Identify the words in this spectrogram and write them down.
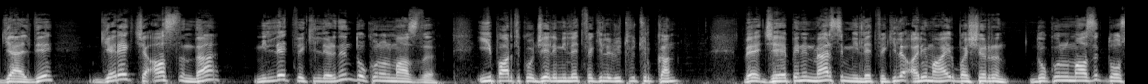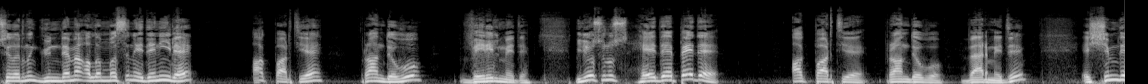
geldi. Gerekçe aslında milletvekillerinin dokunulmazlığı. İyi Parti Kocaeli Milletvekili Lütfü Türkkan ve CHP'nin Mersin Milletvekili Ali Mahir Başarır'ın dokunulmazlık dosyalarının gündeme alınması nedeniyle AK Parti'ye randevu verilmedi. Biliyorsunuz HDP de AK Parti'ye randevu vermedi. E şimdi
